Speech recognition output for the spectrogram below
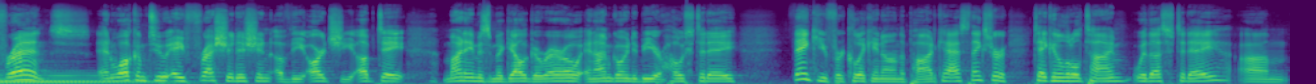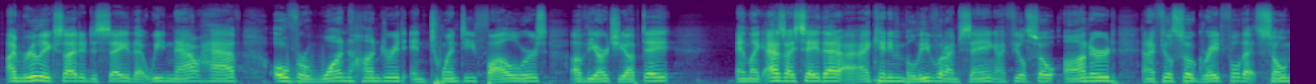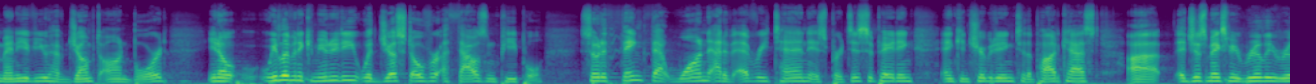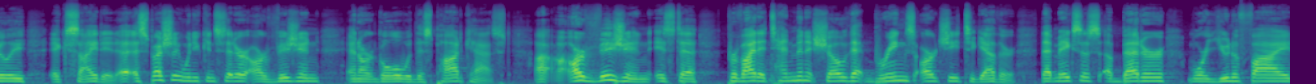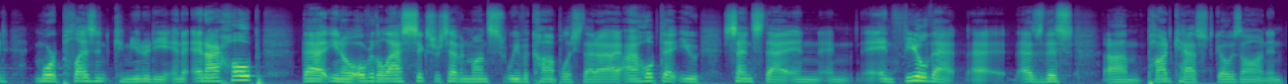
friends, and welcome to a fresh edition of the Archie Update. My name is Miguel Guerreiro, and I'm going to be your host today. Thank you for clicking on the podcast. Thanks for taking a little time with us today. Um, I'm really excited to say that we now have over 120 followers of the Archie Update. And like as I say that, I, can't even believe what I'm saying. I feel so honored and I feel so grateful that so many of you have jumped on board. You know, we live in a community with just over a thousand people. So to think that one out of every 10 is participating and contributing to the podcast, uh, it just makes me really, really excited, especially when you consider our vision and our goal with this podcast. Uh, our vision is to provide a 10 minute show that brings Archie together, that makes us a better, more unified, more pleasant community. And, and I hope that you know over the last six or seven months we've accomplished that. I, I hope that you sense that and and and feel that uh, as this um, podcast goes on. And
